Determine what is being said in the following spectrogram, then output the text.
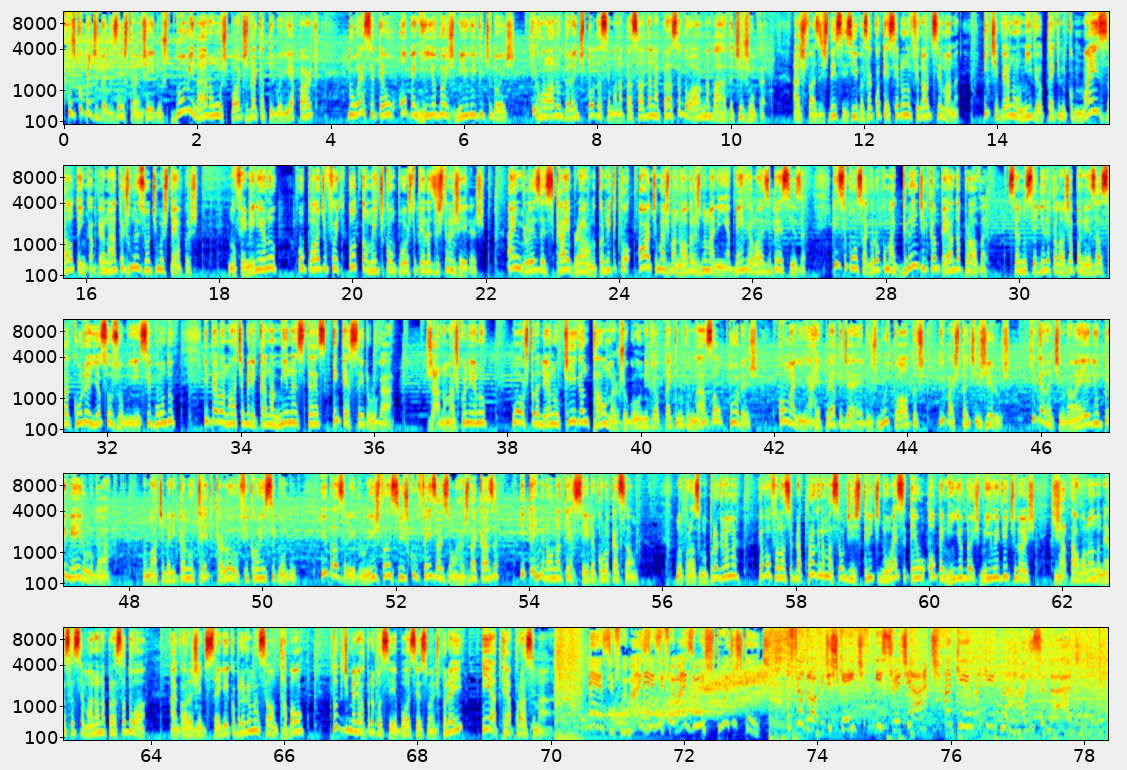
Os competidores estrangeiros dominaram os potes da categoria Park do STU Open Rio 2022, que rolaram durante toda a semana passada na Praça do Ar, na Barra da Tijuca. As fases decisivas aconteceram no final de semana e tiveram um nível técnico mais alto em campeonatos nos últimos tempos. No feminino, o pódio foi totalmente composto pelas estrangeiras. A inglesa Sky Brown conectou ótimas manobras numa linha bem veloz e precisa e se consagrou como a grande campeã da prova, sendo seguida pela japonesa Sakura Yosozumi em segundo e pela norte-americana Minas Tess em terceiro lugar. Já no masculino, o australiano Keegan Palmer jogou o nível técnico nas alturas, com uma linha repleta de aéreos muito altos e bastante giros, que garantiu não é ele o primeiro lugar. O norte-americano Tate Carew ficou em segundo, e o brasileiro Luiz Francisco fez as honras da casa e terminou na terceira colocação. No próximo programa, eu vou falar sobre a programação de street no STU Open Rio 2022, que já está rolando nessa semana na Praça do Ó. Agora a gente segue aí com a programação, tá bom? Tudo de melhor para você, boas sessões por aí e até a próxima. Esse foi mais um. Esse foi mais um Estúdio Skate. O seu drop de skate e street art. Aqui, aqui, na Rádio Cidade.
